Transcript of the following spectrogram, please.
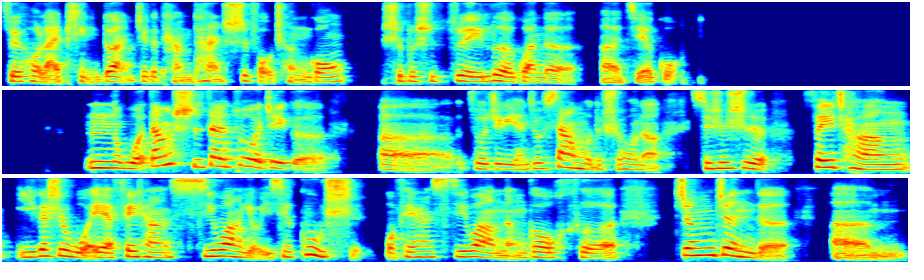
最后来评断这个谈判是否成功，是不是最乐观的呃结果。嗯，我当时在做这个。呃，做这个研究项目的时候呢，其实是非常一个是我也非常希望有一些故事，我非常希望能够和真正的嗯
